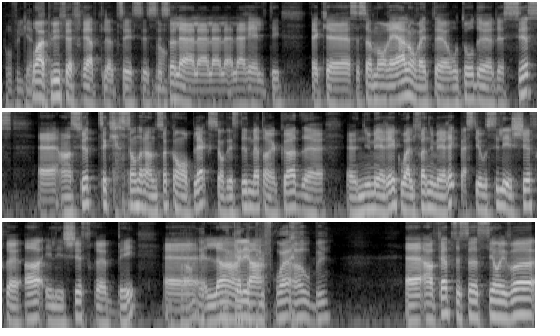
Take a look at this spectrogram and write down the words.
pour vulgariser. Ouais, plus il fait fret, là, c'est ça la, la, la, réalité. Fait que c'est ça, Montréal, on va être autour de, de 6. Euh, ensuite, question de rendre ça complexe, si on décidé de mettre un code euh, euh, numérique ou alphanumérique, parce qu'il y a aussi les chiffres A et les chiffres B. Euh, là lequel est le plus froid, A ou B? En fait, c'est ça. Si on y va,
